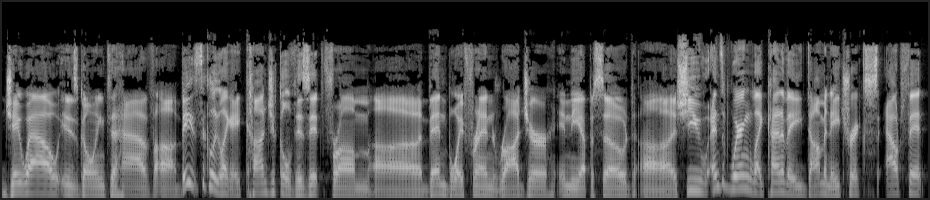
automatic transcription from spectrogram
JWoww is going to have uh, basically like a conjugal visit from uh, then boyfriend Roger in the episode. Uh, she ends up wearing like kind of a dominatrix outfit.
